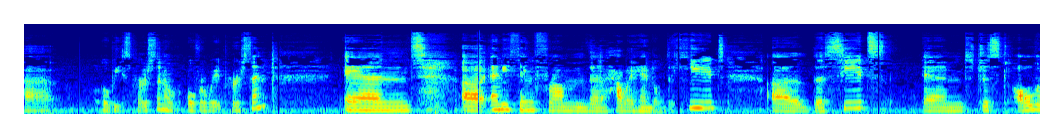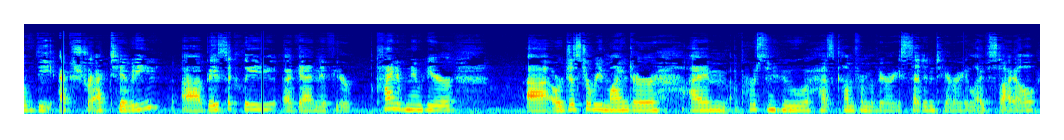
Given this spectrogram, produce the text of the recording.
Uh, obese person, overweight person, and uh, anything from the how I handled the heat, uh, the seats, and just all of the extra activity. Uh, basically, again, if you're kind of new here, uh, or just a reminder, I'm a person who has come from a very sedentary lifestyle.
